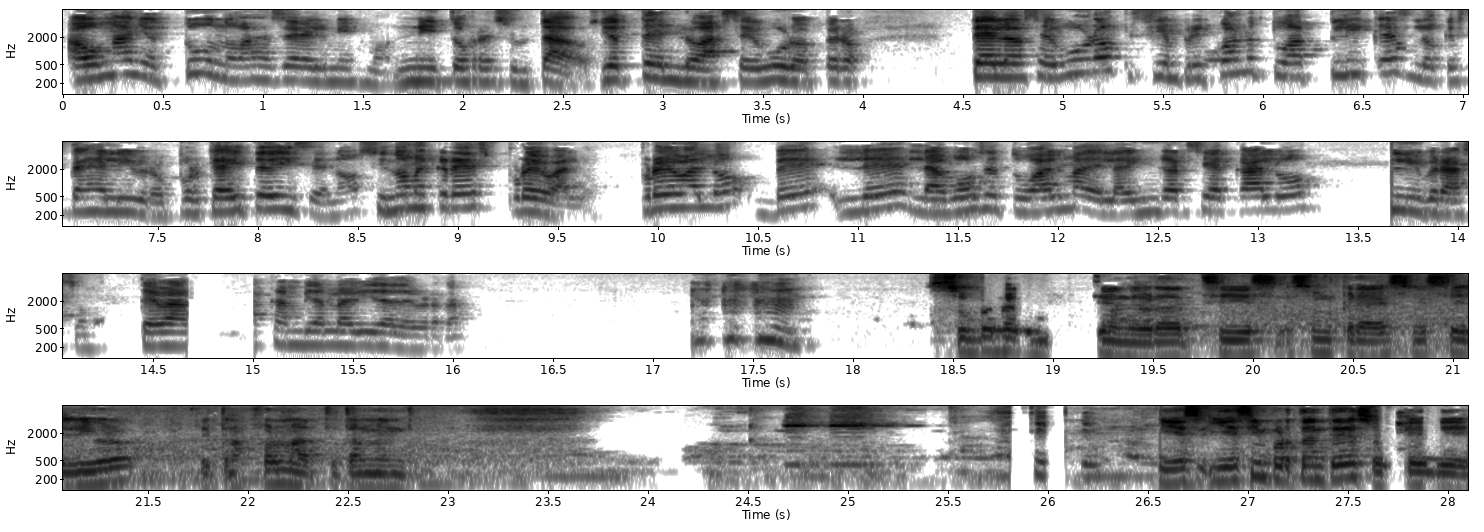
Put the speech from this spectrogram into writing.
a un año tú no vas a ser el mismo, ni tus resultados. Yo te lo aseguro, pero te lo aseguro siempre y cuando tú apliques lo que está en el libro, porque ahí te dice, ¿no? Si no me crees, pruébalo. Pruébalo, ve, lee La voz de tu alma de Laín García Calvo, un librazo. Te va a cambiar la vida de verdad. Súper recomendación, de verdad, sí, es, es un crack, ese libro te transforma totalmente. Y, es, y es importante eso, que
